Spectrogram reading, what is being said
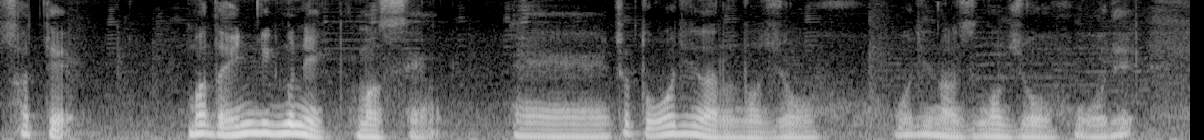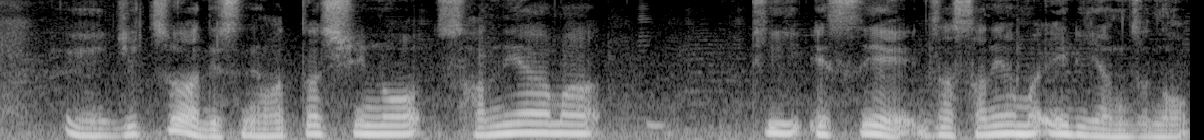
さて、まだエンディングには行きません。えー、ちょっとオーディナルの情報、オーディナルの情報で、えー、実はですね、私の実山 TSA、ザ・実山エリアンズの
